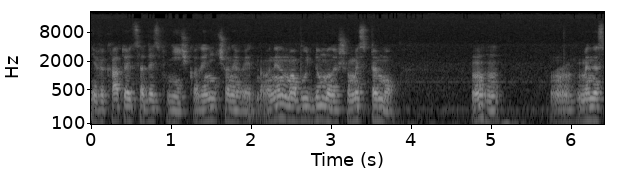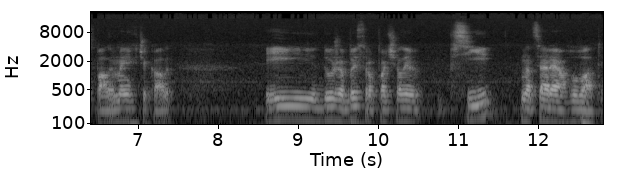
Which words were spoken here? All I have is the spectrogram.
і викатується десь в ніч, коли нічого не видно. Вони, мабуть, думали, що ми спимо. Угу. Ми не спали, ми їх чекали. І дуже швидко почали всі на це реагувати.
